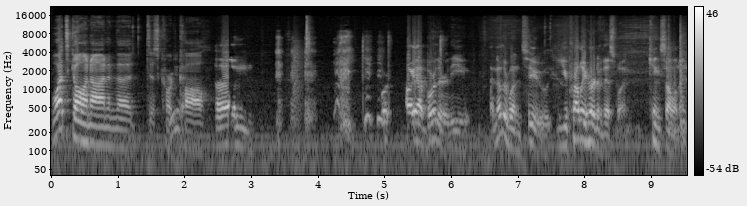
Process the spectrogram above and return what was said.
What's going on in the Discord call? Um, oh yeah, Border, the another one too. You probably heard of this one, King Solomon.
